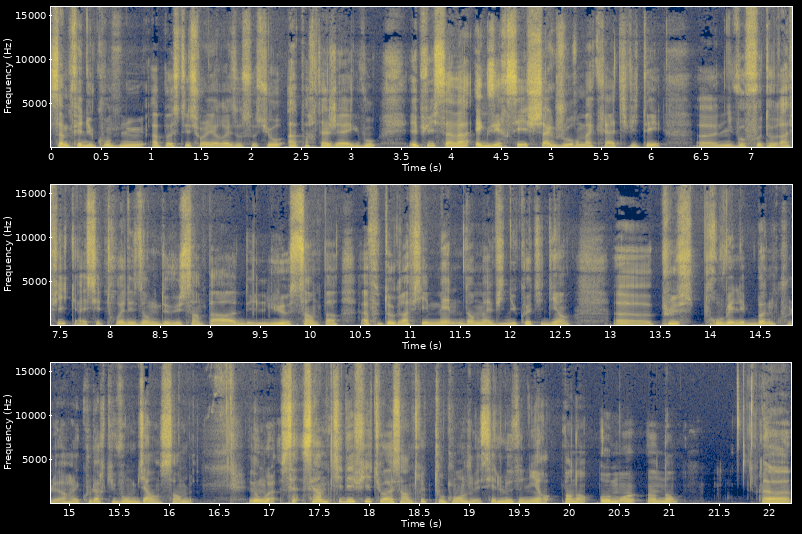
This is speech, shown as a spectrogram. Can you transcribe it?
Ça me fait du contenu à poster sur les réseaux sociaux, à partager avec vous. Et puis ça va exercer chaque jour ma créativité euh, niveau photographique, à essayer de trouver des angles de vue sympas, des lieux sympas à photographier même dans ma vie du quotidien. Euh, plus trouver les bonnes couleurs, les couleurs qui vont bien ensemble. Et donc voilà, c'est un petit défi, tu vois, c'est un truc tout con, je vais essayer de le tenir pendant au moins un an. Euh,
